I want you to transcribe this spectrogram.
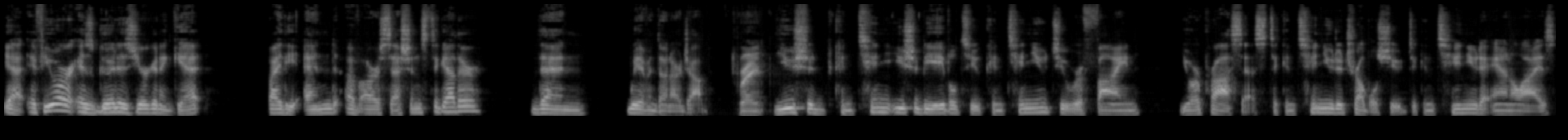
Yeah, if you are as good as you're going to get by the end of our sessions together, then we haven't done our job. Right. You should continue you should be able to continue to refine your process, to continue to troubleshoot, to continue to analyze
